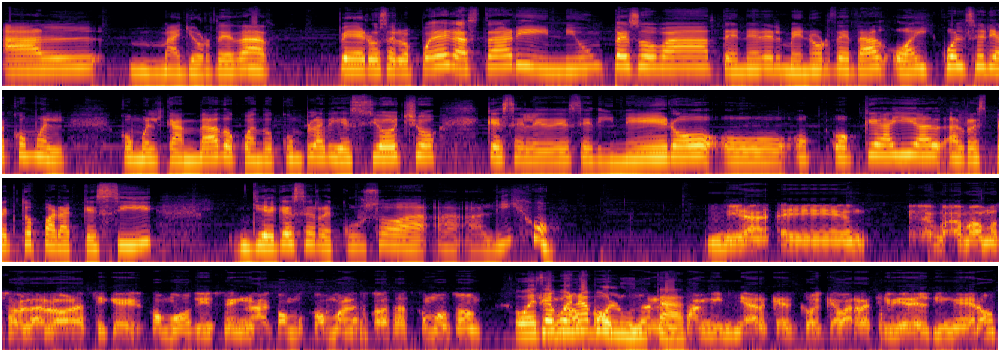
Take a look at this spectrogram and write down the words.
al mayor de edad, pero se lo puede gastar y ni un peso va a tener el menor de edad o ahí cuál sería como el como el candado cuando cumpla 18 que se le dé ese dinero o, o, qué hay al, respecto para que sí llegue ese recurso al hijo. Mira, eh, vamos a hablarlo ahora sí que como dicen, como, como las cosas como son. O es de buena voluntad. familiar que, el que va a recibir el dinero,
